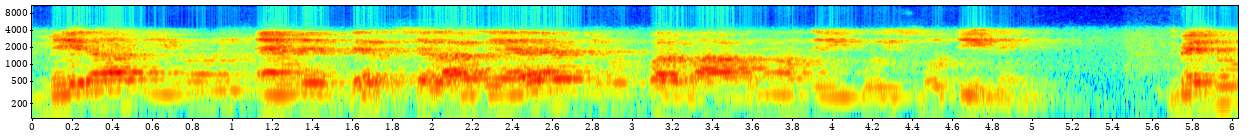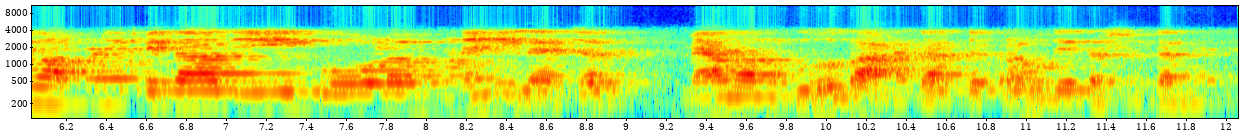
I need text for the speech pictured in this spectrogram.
ਮੇਰਾ ਜੀਵਨ ਐਵੇਂ ਵਿਅਰਥ ਚਲਾ ਗਿਆ ਹੈ ਮੈਨੂੰ ਪਰਮਾਤਮਾ ਦੀ ਕੋਈ ਸੋਝੀ ਨਹੀਂ। ਮੈਨੂੰ ਆਪਣੇ ਪਿਤਾ ਜੀ ਕੋਲ ਹੁਣੇ ਹੀ ਲੈ ਚੱਲ, ਮੈਂ ਉਹਨਾਂ ਨੂੰ ਗੁਰੂ ਧਾਰਨ ਕਰਕੇ ਪ੍ਰਭੂ ਦੇ ਦਰਸ਼ਨ ਕਰਨੇ ਨੇ।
